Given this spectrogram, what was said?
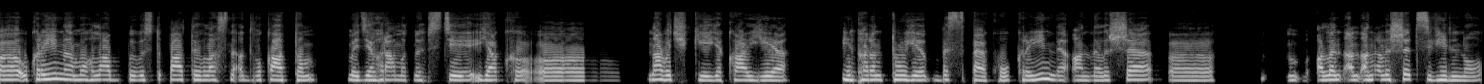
е, Україна могла б виступати власне адвокатом медіаграмотності як навички, яка є і гарантує безпеку країни, а не лише але а не лише цивільну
